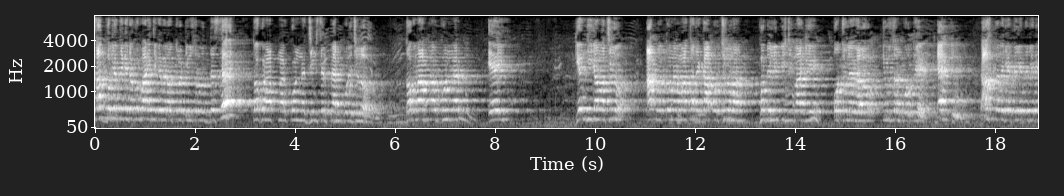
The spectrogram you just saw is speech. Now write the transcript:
সাতঘরিয়া থেকে যখন বাড়ি থেকে বেরোচ্ছিল টিউশনের উদ্দেশ্যে তখন আপনার কন্যা জিন্সের প্যান্ট পরেছিল। তখন আপনার কন্যার এই গেঞ্জি জামা ছিল। আপনার কন্যার মাথাতে কাপড় ছিল না। ঠোঁটে লিপস্টিক লাগিয়ে ও চলে গেল টিউশন করতে একটু রাস্তাতে যেতে যেতে যেতে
